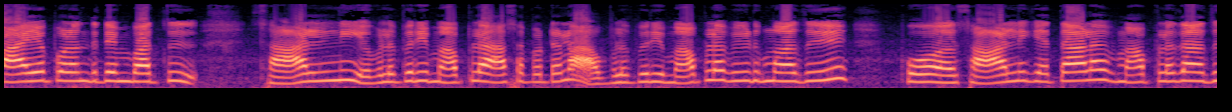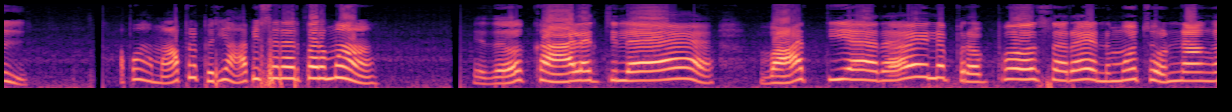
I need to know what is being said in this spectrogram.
வாயை பிளந்துட்டேன் பார்த்து. சாலினி எவ்வளோ பெரிய மாப்பிள்ளை ஆசைப்பட்டாலும் அவ்வளோ பெரிய மாப்பிள்ளை வீடுமா அது. போ சாலினிக்கு எத்தால மாப்பிள்ளை தான் அது. அப்போ மாப்பிள்ளை பெரிய ஆபீசரா இருப்பாருமா? ஏதோ காலேஜில் வாத்தியாரா இல்லை ப்ரப்போசரா என்னமோ சொன்னாங்க.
